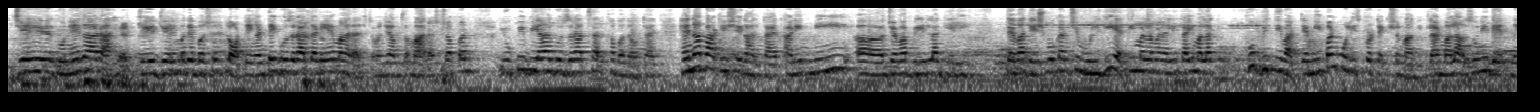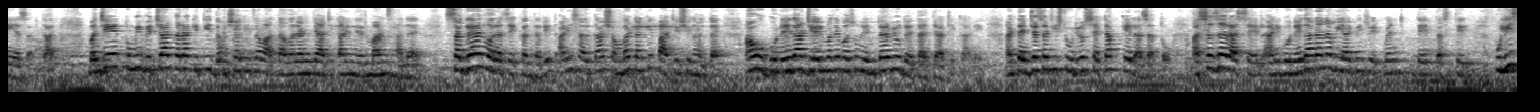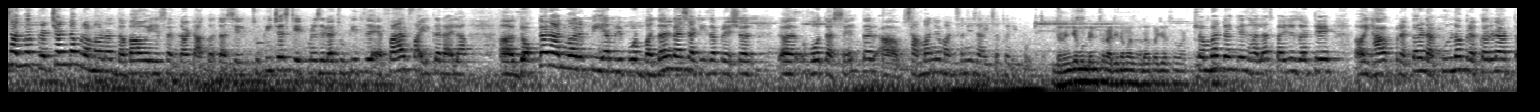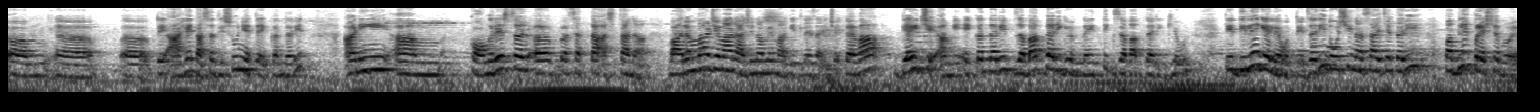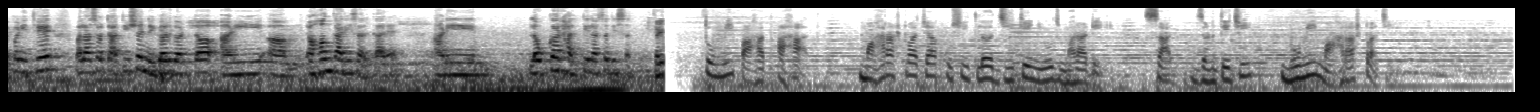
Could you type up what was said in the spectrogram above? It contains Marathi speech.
जे गुन्हेगार आहेत जे जेलमध्ये बसून प्लॉटिंग आणि ते गुजरात आणि हे महाराष्ट्र म्हणजे आमचं महाराष्ट्र पण युपी बिहार गुजरात सारखं बनवत आहेत ह्यांना पाठीशी घालतायत. आणि मी जेव्हा बीडला गेली तेव्हा देशमुखांची मुलगी आहे ती मला म्हणाली ताई मला खूप भीती वाटते. मी पण पोलीस प्रोटेक्शन मागितलं आणि मला अजूनही देत नाही आहे सरकार. म्हणजे तुम्ही विचार करा किती दहशतीचं वातावरण त्या ठिकाणी निर्माण झालंय. सगळ्यांवरच एकंदरीत आणि सरकार शंभर टक्के पाठीशी घालत आहे अहो गुन्हेगार जेलमध्ये बसून इंटरव्ह्यू देत आहेत त्या ठिकाणी. आणि त्यांच्यासाठी स्टुडिओ सेटअप केला जातो. असं जर असेल आणि गुन्हेगारांना व्ही आय पी ट्रीटमेंट देत असतील पोलिसांवर प्रचंड प्रमाणात दबाव हे सरकार टाकत असेल. चुकीचे स्टेटमेंट दिला चुकीचे एफ आय आर फाईल करायला डॉक्टरांवर पी एम रिपोर्ट बदलण्यासाठी जर प्रेशर होत असेल तर सामान्य माणसांनी जायचं तरी कुठे? धनंजय मुंडेंचा राजीनामा झाला पाहिजे असं वाटतं? शंभर टक्के झालाच पाहिजे. जर ते ह्या प्रकरणात पूर्ण प्रकरणात ते आहेत असं दिसून येते एकंदरीत. आणि काँग्रेसचं सत्ता असताना वारंवार जेव्हा राजीनामे मागितले जायचे तेव्हा द्यायचे आम्ही एकंदरीत जबाबदारी घेऊन नैतिक जबाबदारी घेऊन ते दिले गेले होते. जरी दोषी नसायचे तरी पब्लिक प्रेशरमुळे. पण इथे मला असं वाटतं अतिशय निगडगट्ट आणि अहंकारी सरकार आहे आणि लवकर हलतील असं दिसत नाही. तुम्ही पाहत आहात महाराष्ट्राच्या कुशीतलं जी के न्यूज मराठी. सात जनतेची भूमी महाराष्ट्राची.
